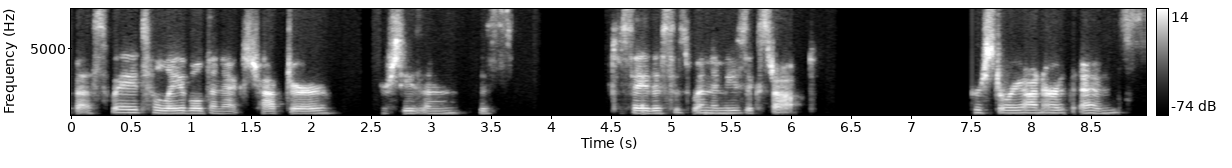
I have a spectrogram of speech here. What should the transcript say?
The best way to label the next chapter or season is to say this is when the music stopped. Her story on earth ends.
